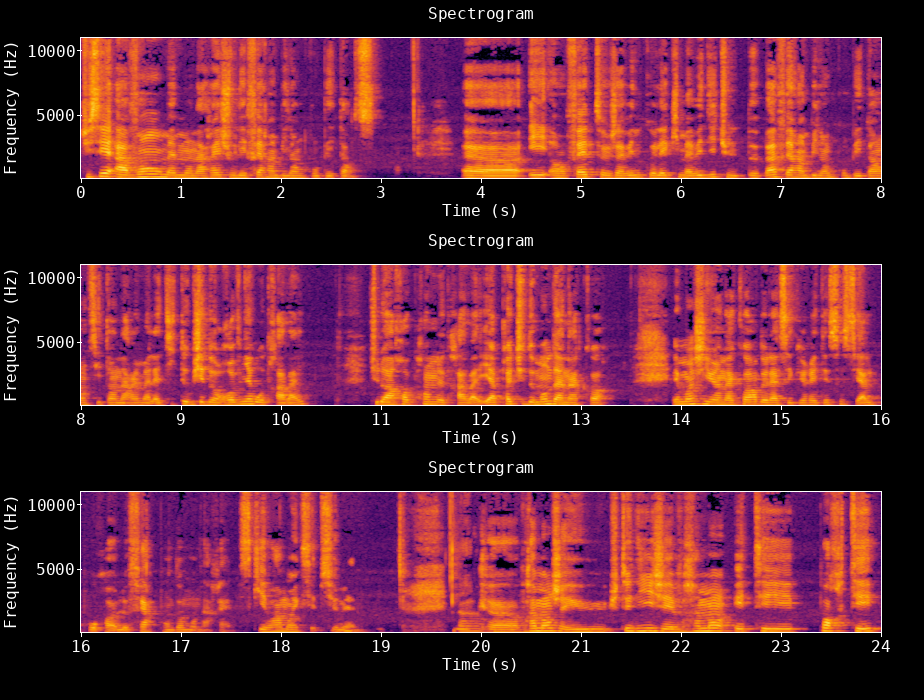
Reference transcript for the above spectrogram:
tu sais, avant même mon arrêt, je voulais faire un bilan de compétences. Euh, et en fait, j'avais une collègue qui m'avait dit, tu ne peux pas faire un bilan de compétences si tu en arrêt maladie, tu es obligé de revenir au travail, tu dois reprendre le travail et après tu demandes un accord. Et moi, j'ai eu un accord de la sécurité sociale pour euh, le faire pendant mon arrêt, ce qui est vraiment exceptionnel. Donc, ah. euh, vraiment, j'ai eu, je te dis, j'ai vraiment été portée.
